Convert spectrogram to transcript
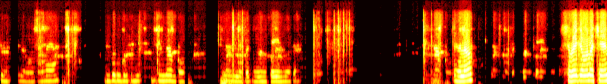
আচ্ছা ঠিক আছে হ্যালো সবাই কেমন আছেন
